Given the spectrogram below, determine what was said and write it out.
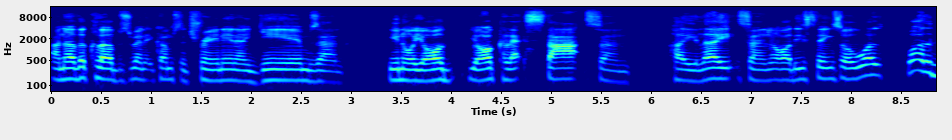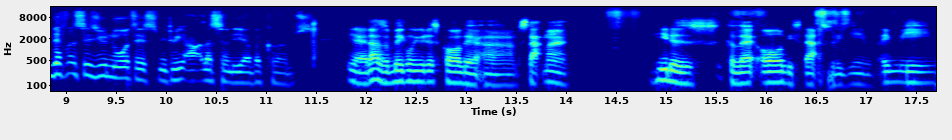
and other clubs when it comes to training and games and you know, you all you all collect stats and highlights and all these things. So what what are the differences you notice between Atlas and the other clubs? Yeah, that's a big one you just called there. Um, stat Statman. He does collect all the stats for the games. I mean,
